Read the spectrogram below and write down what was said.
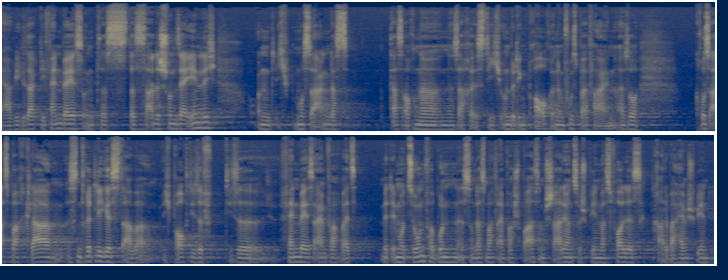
ja, wie gesagt, die Fanbase und das, das ist alles schon sehr ähnlich. Und ich muss sagen, dass das auch eine, eine Sache ist, die ich unbedingt brauche in einem Fußballverein. Also Groß Asbach, klar, ist ein Drittligist, aber ich brauche diese, diese Fanbase einfach, weil es mit Emotionen verbunden ist und das macht einfach Spaß, im Stadion zu spielen, was voll ist, gerade bei Heimspielen,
